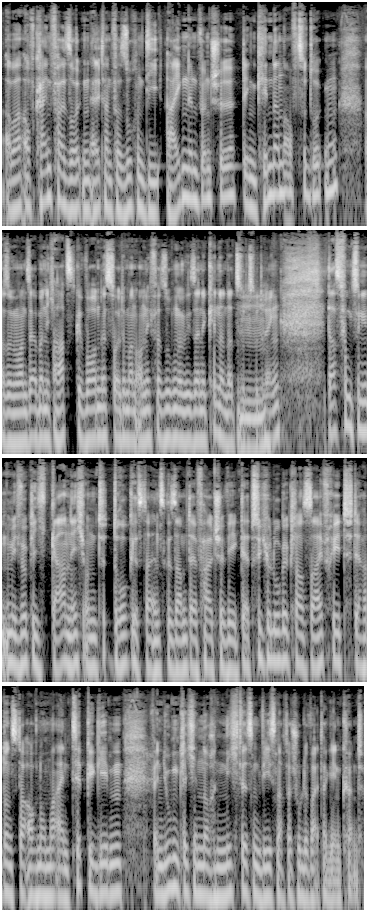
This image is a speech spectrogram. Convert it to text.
Aber auf keinen Fall sollten Eltern versuchen, die eigenen Wünsche den Kindern aufzudrücken. Also wenn man selber nicht Arzt geworden ist, sollte man auch nicht versuchen, irgendwie seine Kinder dazu mhm. zu drängen. Das funktioniert nämlich wirklich gar nicht und Druck Druck ist da insgesamt der falsche Weg. Der Psychologe Klaus Seifried, der hat uns da auch nochmal einen Tipp gegeben, wenn Jugendliche noch nicht wissen, wie es nach der Schule weitergehen könnte.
